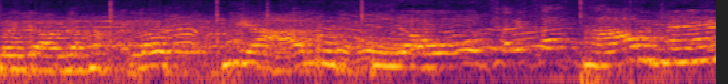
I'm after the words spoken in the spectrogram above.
พยายามจะหาแล้วพี่อาหลุดเดียวใช้ข้างเท้ายิง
